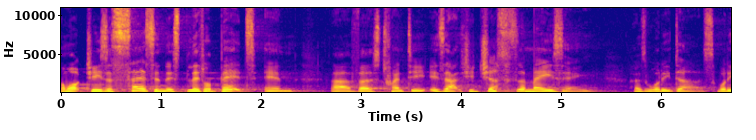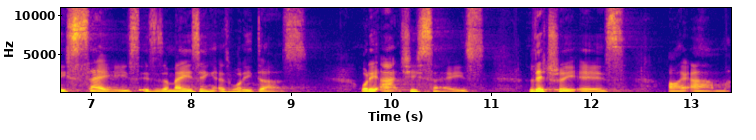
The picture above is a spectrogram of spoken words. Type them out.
And what Jesus says in this little bit in uh, verse 20 is actually just as amazing as what he does. What he says is as amazing as what he does. What he actually says literally is, I am.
